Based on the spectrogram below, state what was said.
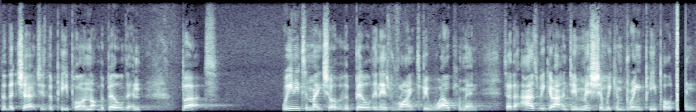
that the church is the people and not the building, but we need to make sure that the building is right to be welcoming, so that as we go out and do mission, we can bring people in.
